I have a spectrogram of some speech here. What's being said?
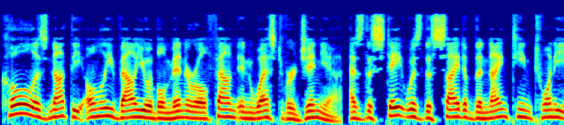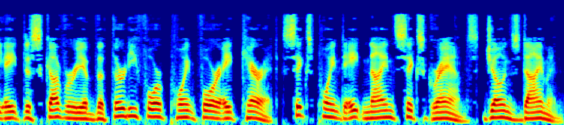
Coal is not the only valuable mineral found in West Virginia, as the state was the site of the 1928 discovery of the 34.48 carat (6.896 grams) Jones diamond.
